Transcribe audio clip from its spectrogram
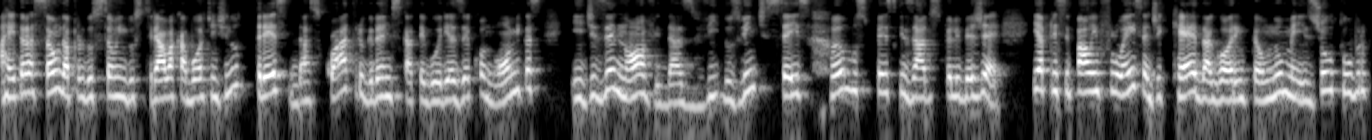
a retração da produção industrial acabou atingindo três das quatro grandes categorias econômicas e 19 das vi, dos 26 ramos pesquisados pelo IBGE. E a principal influência de queda agora, então, no mês de outubro,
